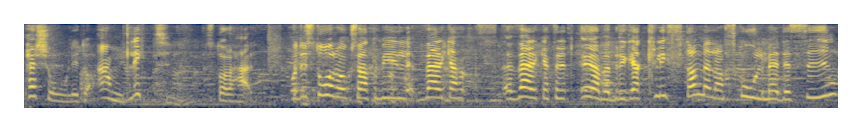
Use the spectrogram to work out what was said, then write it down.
personligt och andligt. Står det här. Och det står också att de vill verka, verka för att överbrygga klyftan mellan skolmedicin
